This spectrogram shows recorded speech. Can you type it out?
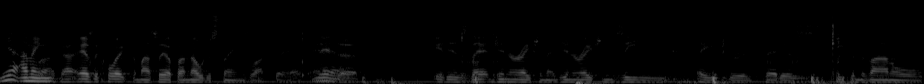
Yeah, I mean, like I, as a collector myself, I notice things like that, and Yeah. uh, it is that generation, that Generation Z age group, that is keeping the vinyl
